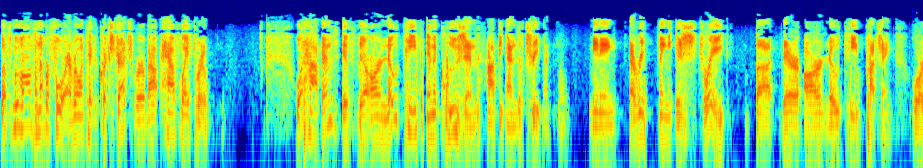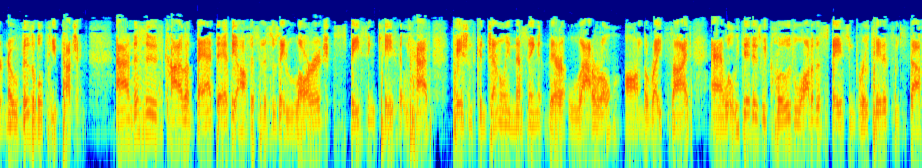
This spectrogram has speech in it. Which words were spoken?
Let's move on to number four. Everyone take a quick stretch. We're about halfway through. What happens if there are no teeth in occlusion at the end of treatment? Meaning everything is straight, but there are no teeth touching or no visible teeth touching. And this is kind of a bad day at the office. This was a large spacing case that we had. Patients congenitally missing their lateral on the right side. And what we did is we closed a lot of the space and rotated some stuff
